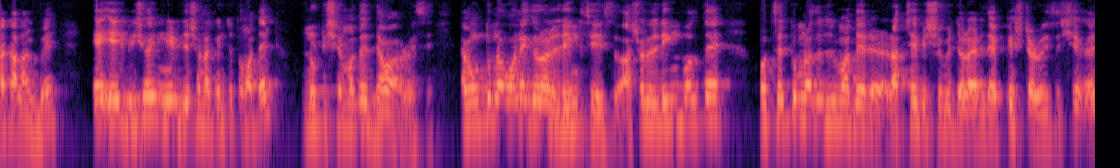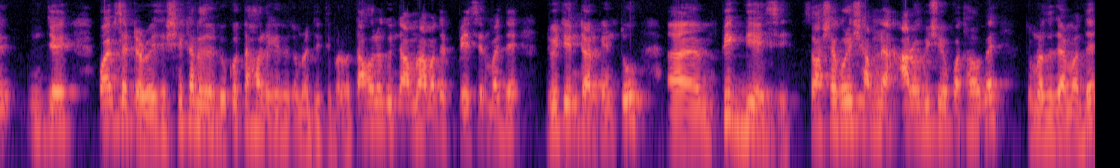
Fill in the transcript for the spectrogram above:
টাকা লাগবে। এই বিষয়ে নির্দেশনা কিন্তু তোমাদের নোটিশের মধ্যে দেওয়া রয়েছে। এবং তোমরা অনেক ধরনের লিঙ্ক চেয়েছো। আসলে লিঙ্ক বলতে হচ্ছে তোমরা যদি তোমাদের রাজশাহী বিশ্ববিদ্যালয়ের যে পেজটা রয়েছে, সে যে ওয়েবসাইটটা রয়েছে, সেখানে যদি ঢুকো, তাহলে কিন্তু তোমরা দেখতে পারবে। তাহলে কিন্তু আমরা আমাদের পেজের মধ্যে দুই তিনটার কিন্তু পিক দিয়েছি। তো আশা করি সামনে আরও বিষয়ে কথা হবে। তোমরা যদি আমাদের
